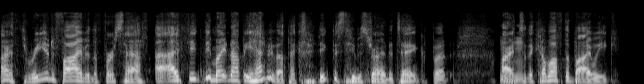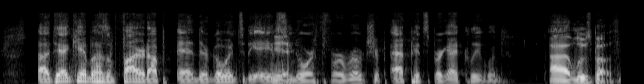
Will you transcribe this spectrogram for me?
All right, three and five in the first half. I, I think they might not be happy about that because I think this team is trying to tank. But all right, Mhm. so they come off the bye week. Uh, Dan Campbell has them fired up, and they're going to the AFC Yeah. North for a road trip at Pittsburgh, at Cleveland. I lose both.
